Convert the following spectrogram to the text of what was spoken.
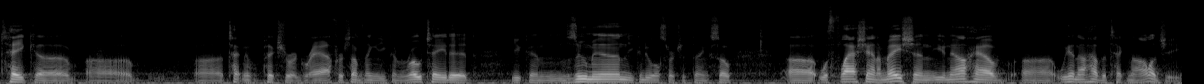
take a, a, a technical picture, a graph or something, you can rotate it, you can zoom in, you can do all sorts of things. So uh, with flash animation, you now have, uh, we now have the technology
